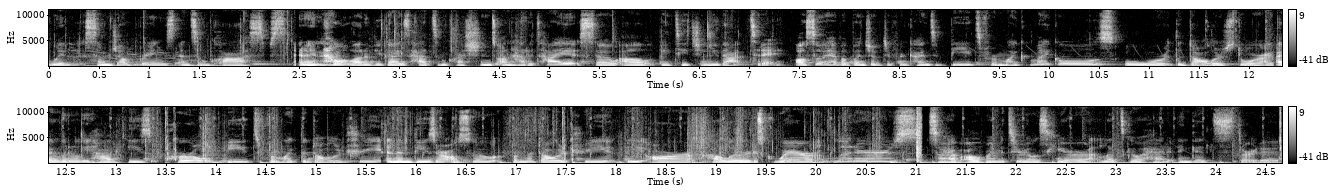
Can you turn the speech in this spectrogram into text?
with some jump rings and some clasps. And I know a lot of you guys had some questions on how to tie it, so I'll be teaching you that today. Also, I have a bunch of different kinds of beads from like Michael's or the dollar store. I literally have these pearl beads from like the Dollar Tree. And then these are also from the Dollar Tree. They are colored square letters. So I have all of my materials here. Let's go ahead and get started.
